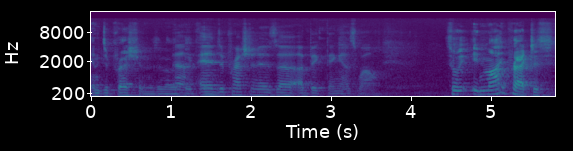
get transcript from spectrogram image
and depression is another big thing. and depression is a, a big thing as well. So in my practice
